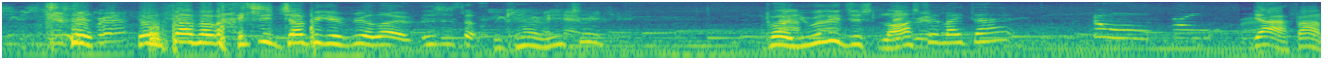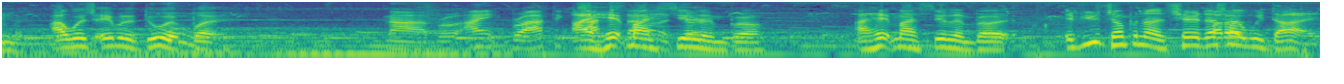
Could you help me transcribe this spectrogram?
shit is trippy, bro. Yo, fam, I'm actually jumping in real life. This is so. You can't reach can't it? reach it. Bro, Nah, you really fam. just lost it like that? No, I found fam. I was able to do it, but Nah, bro, I ain't, bro. I have to. I have hit my ceiling, bro. I hit my ceiling, bro. If you jumping on a chair, that's how we die.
